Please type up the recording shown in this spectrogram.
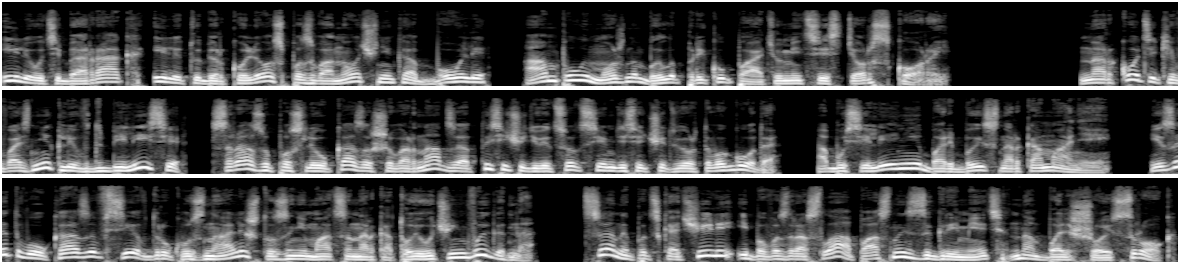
или у тебя рак, или туберкулез позвоночника, боли, ампулы можно было прикупать у медсестер скорой. Наркотики возникли в Тбилиси сразу после указа Шеварнадзе от 1974 года об усилении борьбы с наркоманией. Из этого указа все вдруг узнали, что заниматься наркотой очень выгодно. Цены подскочили, ибо возросла опасность загреметь на большой срок.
